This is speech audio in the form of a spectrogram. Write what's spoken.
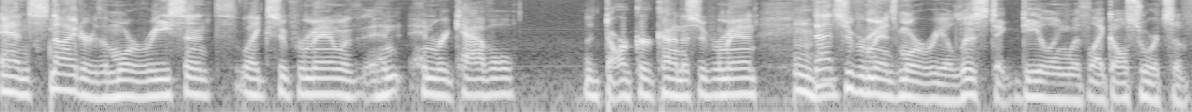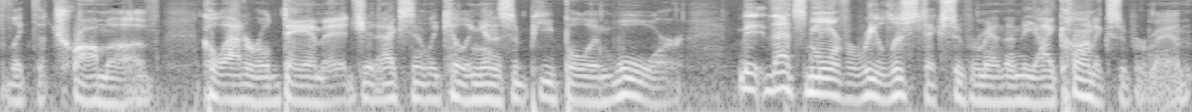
And Snyder, the more recent, like Superman with Hen- Henry Cavill, the darker kind of Superman, that Superman's more realistic, dealing with like all sorts of like the trauma of collateral damage and accidentally killing innocent people in war. I mean, That's more of a realistic Superman than the iconic Superman.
